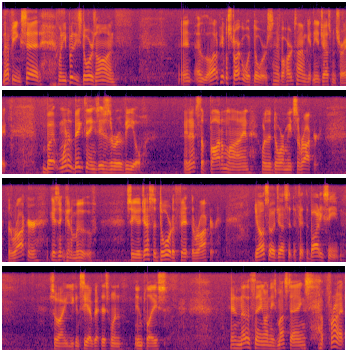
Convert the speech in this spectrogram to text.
That being said, when you put these doors on, and a lot of people struggle with doors, and have a hard time getting the adjustments right. But one of the big things is the reveal. and that's the bottom line where the door meets the rocker. The rocker isn't going to move, so you adjust the door to fit the rocker. You also adjust it to fit the body seam. So I, you can see I've got this one in place. And another thing on these Mustangs up front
